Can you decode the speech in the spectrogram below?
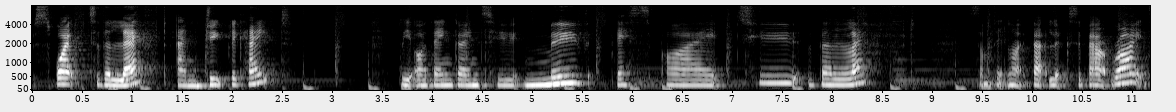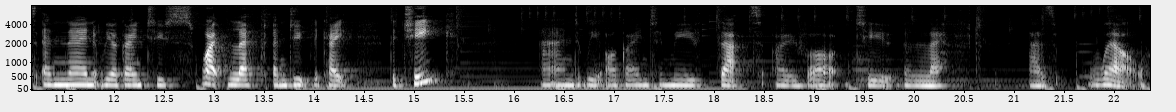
swipe to the left and duplicate. We are then going to move this eye to the left. Something like that looks about right. And then we are going to swipe left and duplicate the cheek. And we are going to move that over to the left as well.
